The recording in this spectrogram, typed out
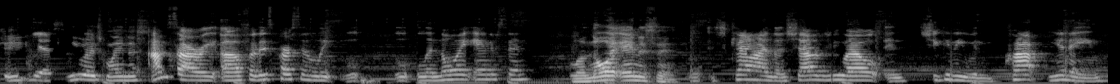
can you, Yes. can you explain this? I'm sorry. Uh, for this person, Le- L- Lenoy Anderson, Lenoy Anderson. Caroline done shouted you out, and she could even crop your name.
